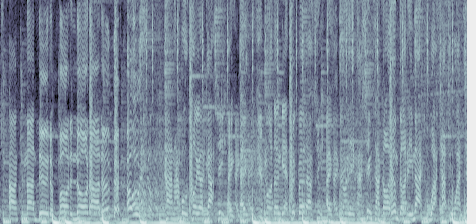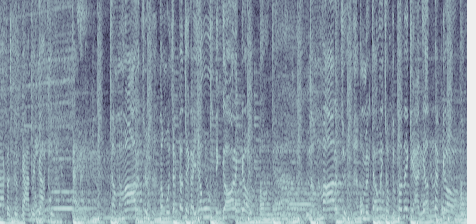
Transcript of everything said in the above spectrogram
꽉지 않게 만들어버린 너라는 백 하나부터 열까지. 모든 게 특별하지. 너의 관심사 걸음걸이 말투와 사소한 작은 습관들 같이. 난 말했지. 너무 작다 내가 영웅이 된 거라고. 난 말했지. 운명 따윈 전부터 내게 아니었다고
